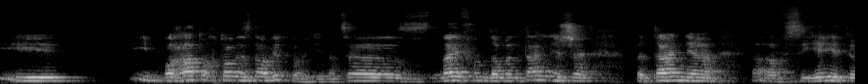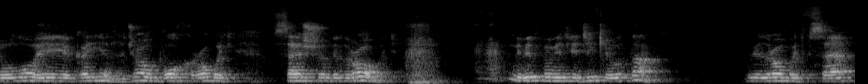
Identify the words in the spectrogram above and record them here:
І, і багато хто не знав відповіді на це найфундаментальніше питання всієї теології, яка є. Для чого Бог робить все, що він робить? І відповідь є тільки одна: він робить все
